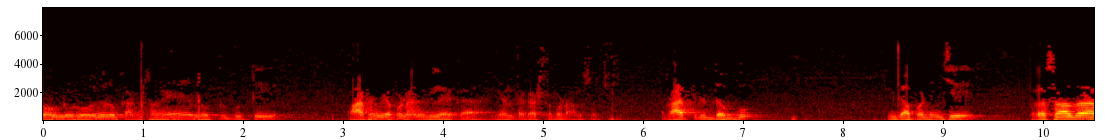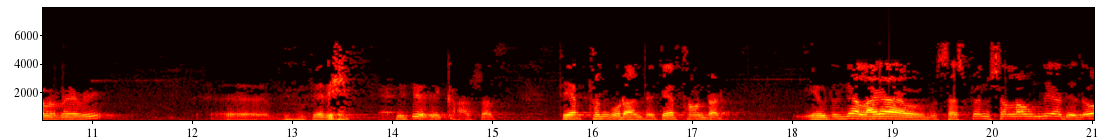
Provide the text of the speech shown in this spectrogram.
రెండు రోజులు కంఠమే నొప్పి పుట్టి పాఠం చెప్పడానికి లేక ఎంత కష్టపడాల్సి వచ్చింది. రాత్రి దగ్గు. ఇంకా అప్పటి నుంచి ప్రసాదాలు అనేవి వెరీ వెరీ కాషస్. తీర్థం కూడా అంతే తీర్థం అంటాడు. ఏమిటంటే అలాగా సస్పెన్షన్లా ఉంది అదేదో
